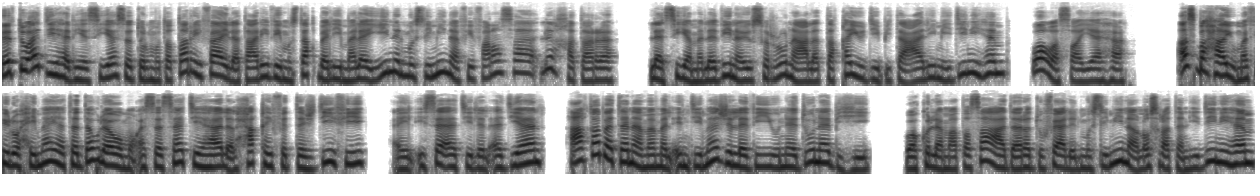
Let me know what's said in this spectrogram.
إذ تؤدي هذه السياسة المتطرفة إلى تعريض مستقبل ملايين المسلمين في فرنسا للخطر، لا سيما الذين يصرون على التقيد بتعاليم دينهم ووصاياها. أصبح يمثل حماية الدولة ومؤسساتها للحق في التجديف أي الإساءة للأديان عقبة أمام الاندماج الذي ينادون به، وكلما تصاعد رد فعل المسلمين نصرة لدينهم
